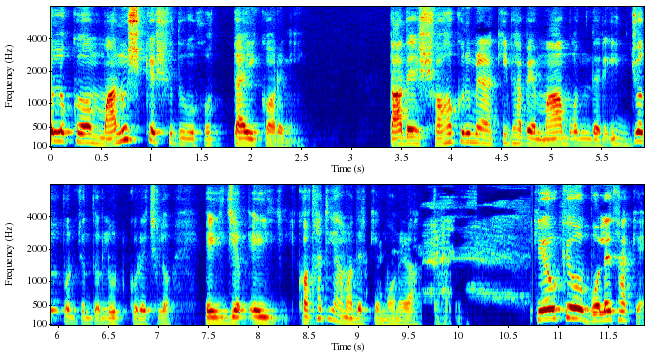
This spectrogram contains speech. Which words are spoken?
লক্ষ মানুষকে শুধু হত্যাই করেনি। তাদের সহকর্মীরা কীভাবে মা বোনদের ইজ্জত পর্যন্ত লুট করেছিল, এই যে, এই কথাটি আমাদেরকে মনে রাখতে হবে। কেউ কেউ বলে থাকে,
